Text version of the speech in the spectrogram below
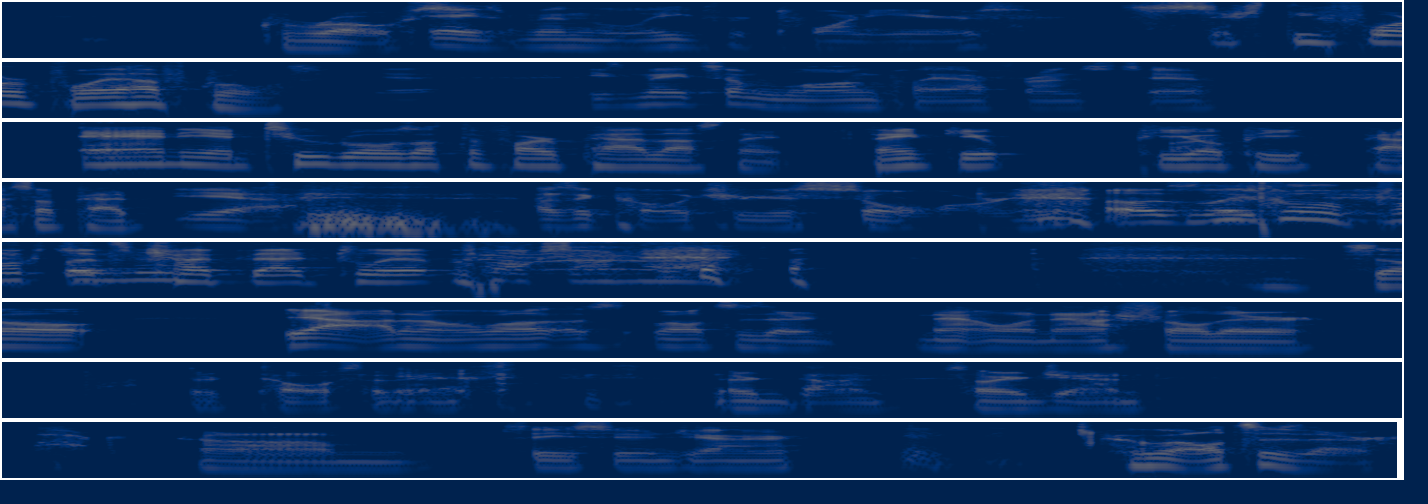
gross. Yeah, he's been in the league for 20 years. 64 playoff goals. Yeah, he's made some long playoff runs too. And he had two goals off the far pad last night. Thank you. POP, pass off pad. Yeah. As a coach, you're just so horny. I was like, go, pucks let's cut that clip. On net. so, yeah, I don't know. What else, what else is there? Now in Nashville, they're they're toast. I think Yeah. they're done. Sorry, Jen. Fuck. Um, See you soon, Janner. who else is there?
